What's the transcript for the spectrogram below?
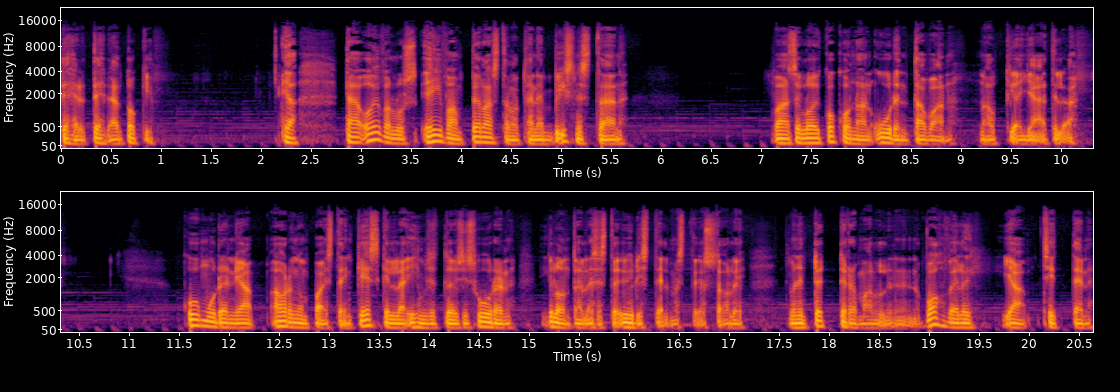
tehdä, tehdään toki. Ja tämä oivallus ei vaan pelastanut hänen bisnestään, vaan se loi kokonaan uuden tavan nauttia jäätelöä. Kuumuuden ja auringonpaisteen keskellä ihmiset löysi suuren ilon tällaisesta yhdistelmästä, jossa oli tämmöinen tötterömallinen vohveli ja sitten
